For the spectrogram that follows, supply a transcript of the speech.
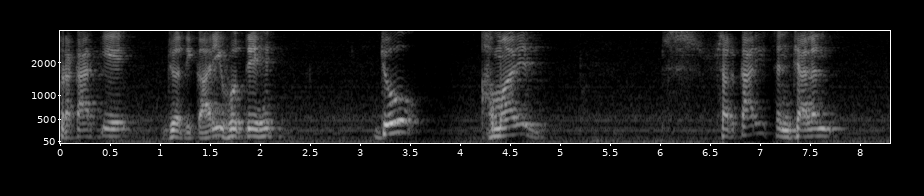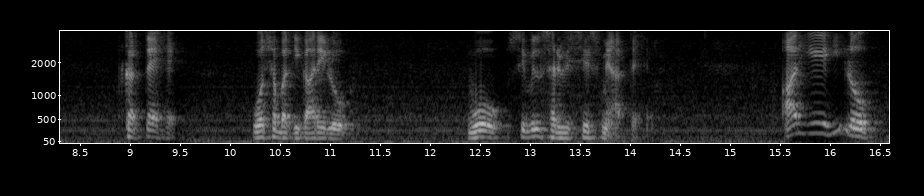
प्रकार के जो अधिकारी होते हैं, जो हमारे सरकारी संचालन करते हैं, वो सब अधिकारी लोग, वो सिविल सर्विसेज़ में आते हैं। और ये ही लोग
